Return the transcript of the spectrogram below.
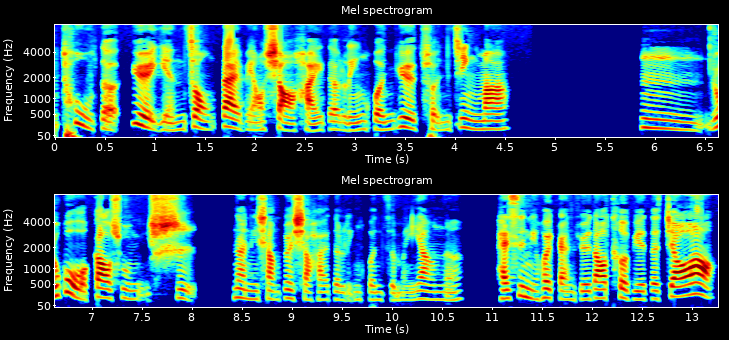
吐的越严重代表小孩的灵魂越纯净吗？嗯如果我告诉你是那你想对小孩的灵魂怎么样呢？还是你会感觉到特别的骄傲？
